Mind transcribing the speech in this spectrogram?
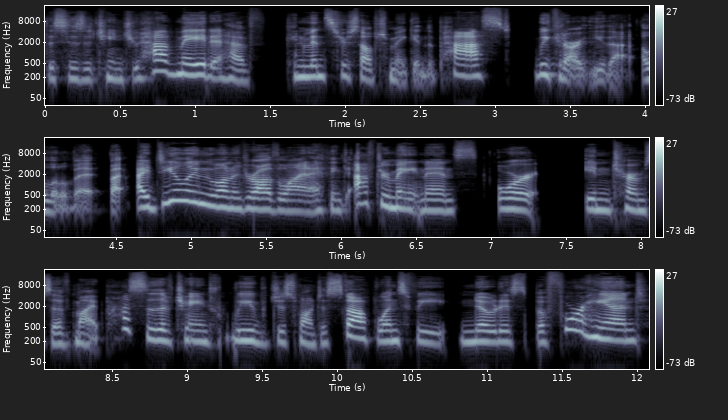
this is a change you have made and have convinced yourself to make in the past. We could argue that a little bit. But ideally, we want to draw the line, I think, after maintenance or in terms of my process of change, we just want to stop once we notice beforehand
